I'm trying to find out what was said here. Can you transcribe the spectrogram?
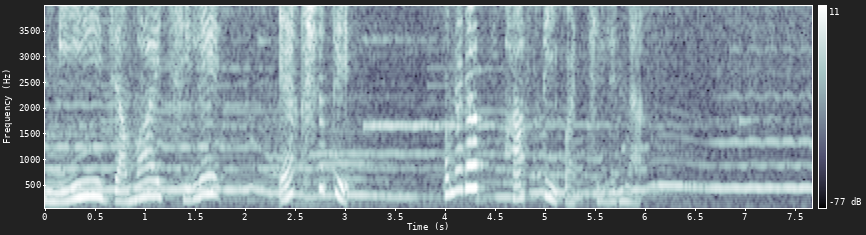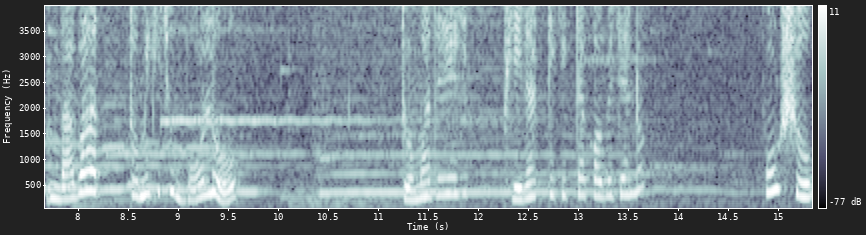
মেয়ে, জামাই, ছেলে একসাথে ওনারা ভাবতেই পারছিলেন না। বাবা, তুমি কিছু বলো? তোমাদের ফেরার টিকিটটা কবে যেন? পরশু।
